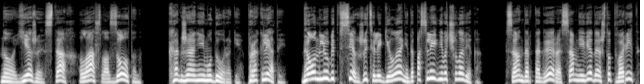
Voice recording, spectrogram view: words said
Но Ежи, Стах, Ласло, Золтан... Как же они ему дороги, проклятый! Да он любит всех жителей Гелани до последнего человека. Сандер Тагера, сам не ведая, что творит,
